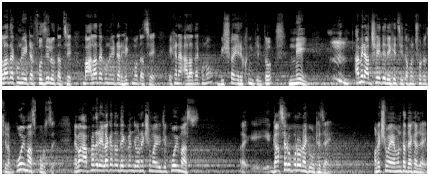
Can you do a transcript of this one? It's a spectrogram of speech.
আলাদা কোনো এটার ফজিলত আছে বা আলাদা কোনো এটার হেকমত আছে, এখানে আলাদা কোনো বিষয় এরকম কিন্তু নেই। আমি রাজশাহীতে দেখেছি, তখন ছোট ছিলাম। কই মাছ পড়ছে? এবং আপনাদের এলাকাতেও দেখবেন যে অনেক সময় ওই যে কই মাছ গাছের উপরেও নাকি উঠে যায়। অনেক সময় এমনটা দেখা যায়,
